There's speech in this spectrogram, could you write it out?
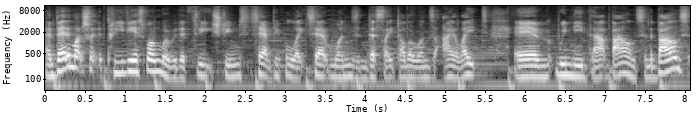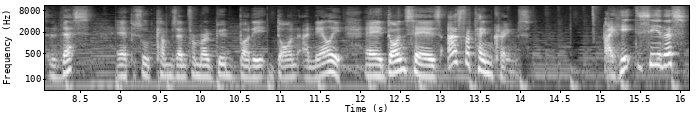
And very much like the previous one where we did three extremes, certain people liked certain ones and disliked other ones that I liked. Um, we need that balance, and the balance this episode comes in from our good buddy Don Anelli. Uh, Don says, as for time crimes. I hate to say this,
